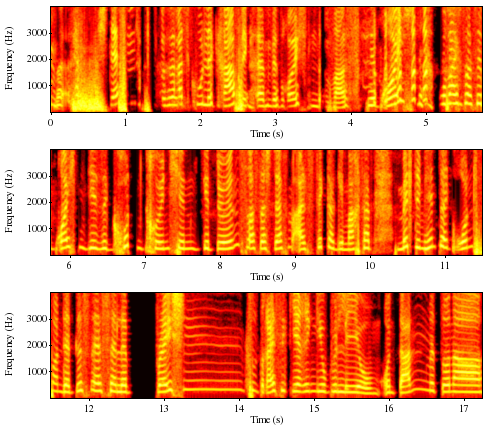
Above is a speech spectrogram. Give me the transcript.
Ähm, Steffen, hast du gehört? Coole Grafik. Ähm, wir bräuchten da was. Wir bräuchten, oh, weißt du was, wir bräuchten diese Kuttenkrönchen-Gedöns, was der Steffen als Sticker gemacht hat, mit dem Hintergrund von der Disney Celebration zum 30-jährigen Jubiläum und dann mit so einer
